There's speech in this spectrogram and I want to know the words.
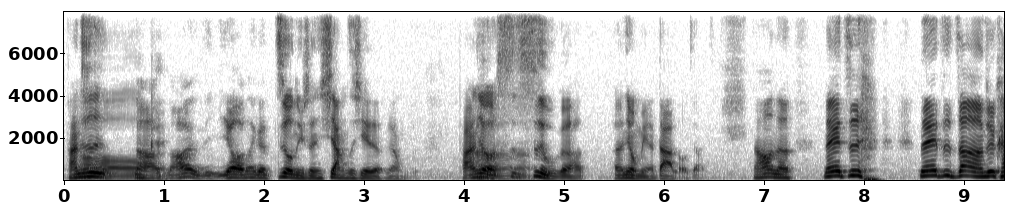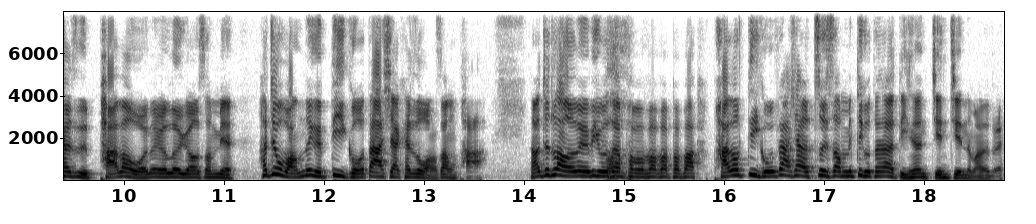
反正就是、哦呃 OK 然后也有那个自由女神像这些的这样子，反正就有四、嗯四五个很有名的大楼这样子。然后呢，那一只 那一只蟑螂就开始爬到我那个乐高上面，它就往那个帝国大厦开始往上爬。然后就绕着那个帝国大厦爬爬爬爬爬爬，爬到帝国大厦的最上面，帝国大厦的顶上尖尖的嘛，对不对？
